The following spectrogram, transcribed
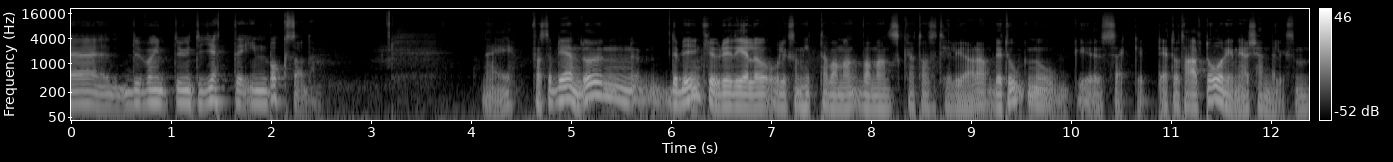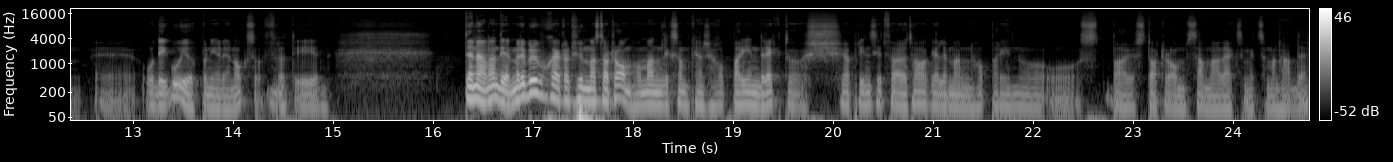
Eh, du, var inte, du är inte jätteinboxad. Nej, fast det blir ändå en, det blir en klurig del att liksom hitta vad man, vad man ska ta sig till att göra. Det tog nog eh, säkert ett och ett halvt år innan jag kände liksom, eh, och det går ju upp och ner den också. För Mm. att det är en, det är en annan del. Men det beror på självklart hur man startar om. Om man liksom kanske hoppar in direkt och köper in sitt företag. Eller man hoppar in och, och bara startar om samma verksamhet som man hade.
